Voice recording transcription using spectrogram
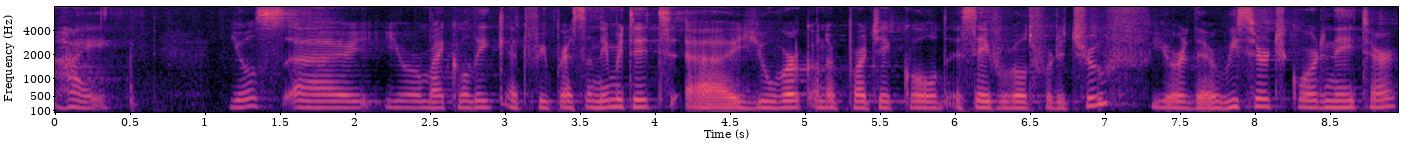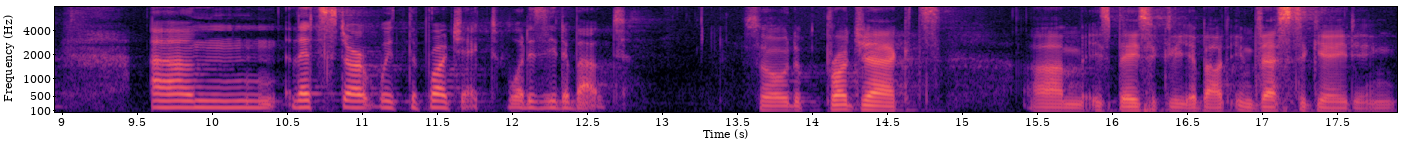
Hi. Jos, uh, you're my colleague at Free Press Unlimited. Uh, you work on a project called A Safer World for the Truth. You're the research coordinator. Um, let's start with the project. What is it about? So the project um, is basically about investigating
